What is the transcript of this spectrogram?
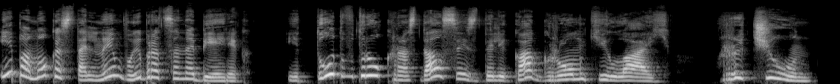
и помог остальным выбраться на берег. И тут вдруг раздался издалека громкий лай. «Рычун!»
